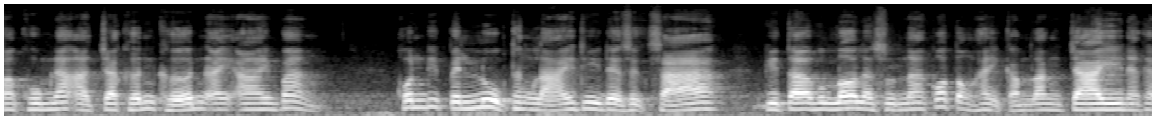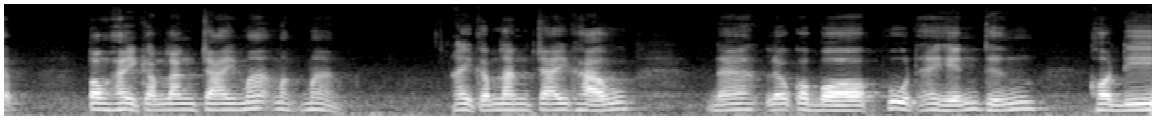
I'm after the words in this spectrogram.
มาคุมแล้วอาจจะเขินเขินๆอายอายๆบ้าง คนที่เป็นลูกทั้งหลายที่ได้ศึกษากิตาบุลลอและสุนนะก็ต้องให้กำลังใจนะครับ ต้องให้กำลังใจมากมากๆ ให้กำลังใจเขานะแล้วก็บอกพูดให้เห็นถึงข้อดี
